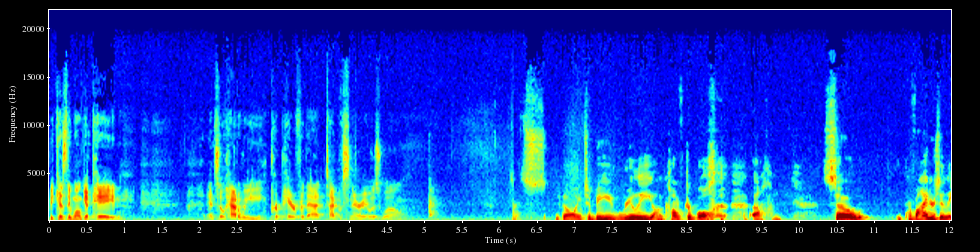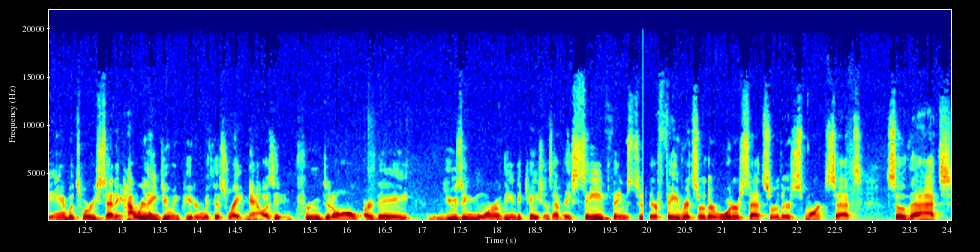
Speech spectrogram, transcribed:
because they won't get paid. And so, how do we prepare for that type of scenario as well? It's going to be really uncomfortable. um, so, providers in the ambulatory setting, how are they doing, Peter, with this right now? Is it improved at all? Are they using more of the indications? Have they saved things to their favorites or their order sets or their smart sets so that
